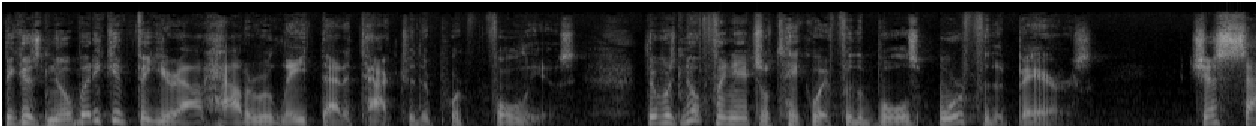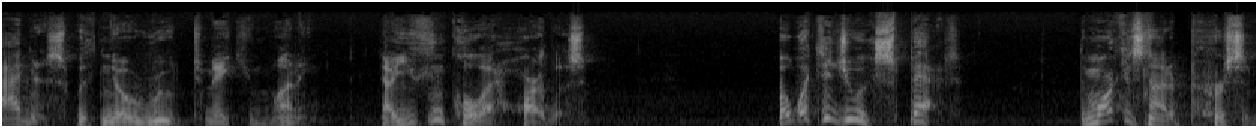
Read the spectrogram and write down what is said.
Because nobody could figure out how to relate that attack to their portfolios. There was no financial takeaway for the bulls or for the bears, just sadness with no root to make you money. Now, you can call that heartless, but what did you expect? The market's not a person,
